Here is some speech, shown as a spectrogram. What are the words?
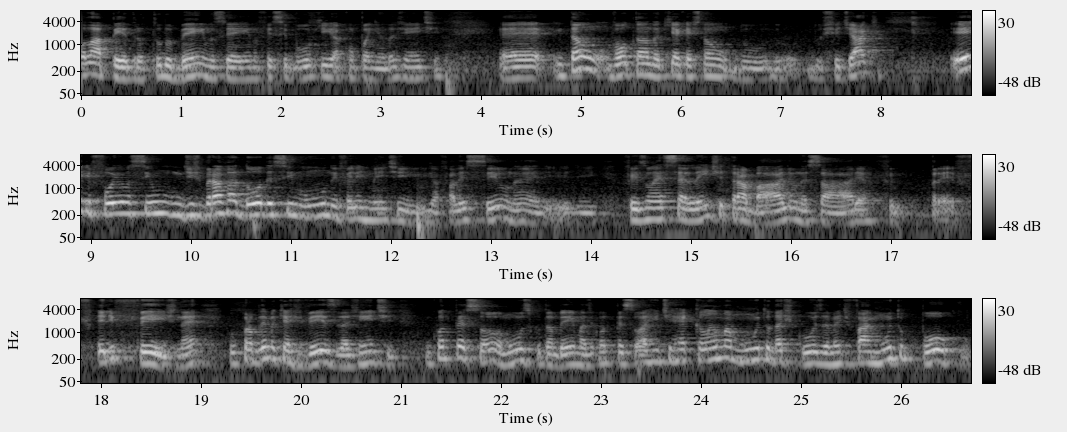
Olá Pedro, tudo bem? Você aí no Facebook acompanhando a gente. É, então, voltando aqui à questão do, do, do ele foi assim, um desbravador desse mundo, infelizmente já faleceu, né? Ele, ele, fez um excelente trabalho nessa área, ele fez, né? O problema é que às vezes a gente, enquanto pessoa, músico também, mas enquanto pessoa a gente reclama muito das coisas, a gente faz muito pouco.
